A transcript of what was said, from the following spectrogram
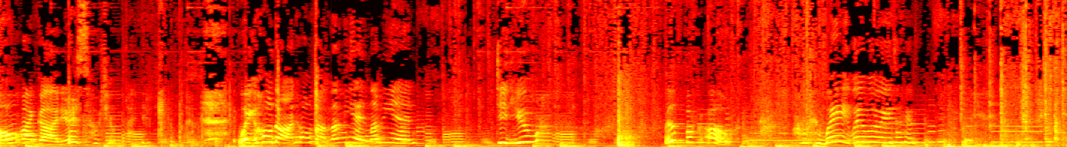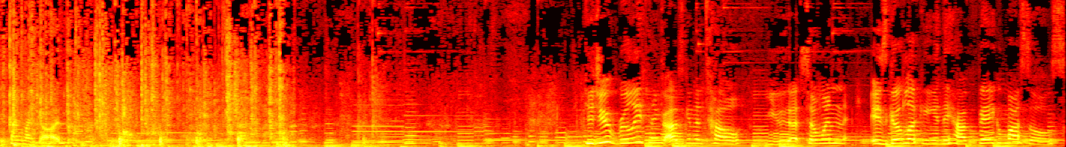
Oh my god, you're so dramatic. Wait, hold on, hold on. Let me in, let me in. Did you? Where the fuck? Oh. Wait, wait, wait, wait. Oh my god. Did you really think I was gonna tell you that someone is good looking and they have big muscles?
